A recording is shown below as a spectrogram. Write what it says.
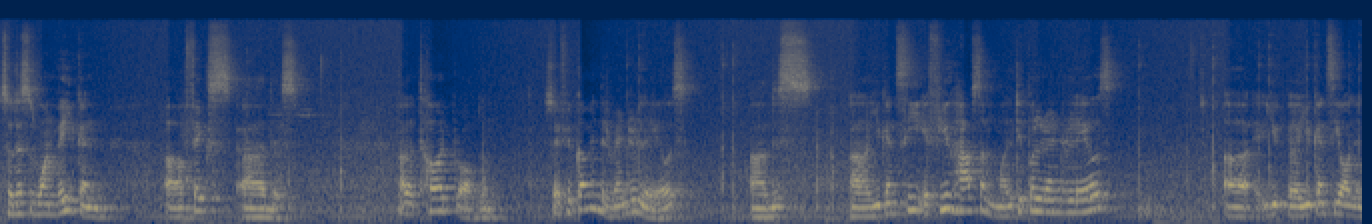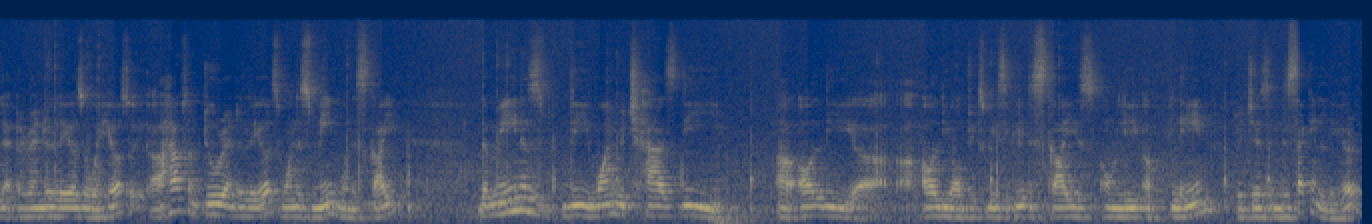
So this is one way you can uh, fix uh, this. Now the third problem. So if you come in the render layers uh, this uh, you can see if you have some multiple render layers uh, you, uh, you can see all the render layers over here. So I have some two render layers. One is main one is sky. The main is the one which has the uh, all the uh, all the objects basically the sky is only a plane which is in the second layer.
